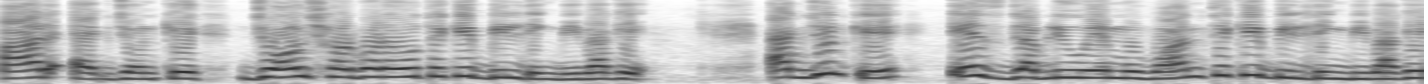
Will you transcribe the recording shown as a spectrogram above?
আর একজনকে জল সরবরাহ থেকে বিল্ডিং বিভাগে। একজনকে এস ডাব্লিউ এম ওয়ান থেকে বিল্ডিং বিভাগে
